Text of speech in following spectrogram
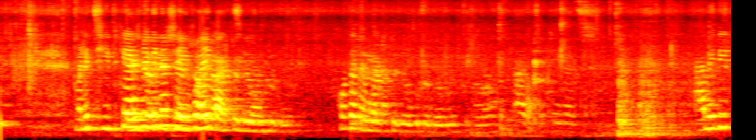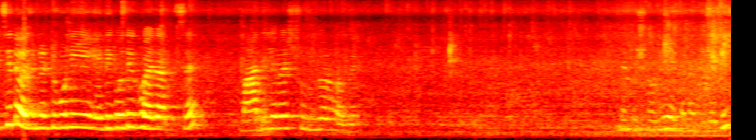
মানে ছিটকে আসবে কিনা সেই ভয় পাচ্ছি দেবো শুকনো। আচ্ছা ঠিক আছে। আমি দিচ্ছি তো ওই জন্য একটুখানি এদিক ওদিক হয়ে যাচ্ছে। মা দিলে বেশ সুন্দর হবে। একটু সরিয়ে এখানে দিয়ে দিই।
